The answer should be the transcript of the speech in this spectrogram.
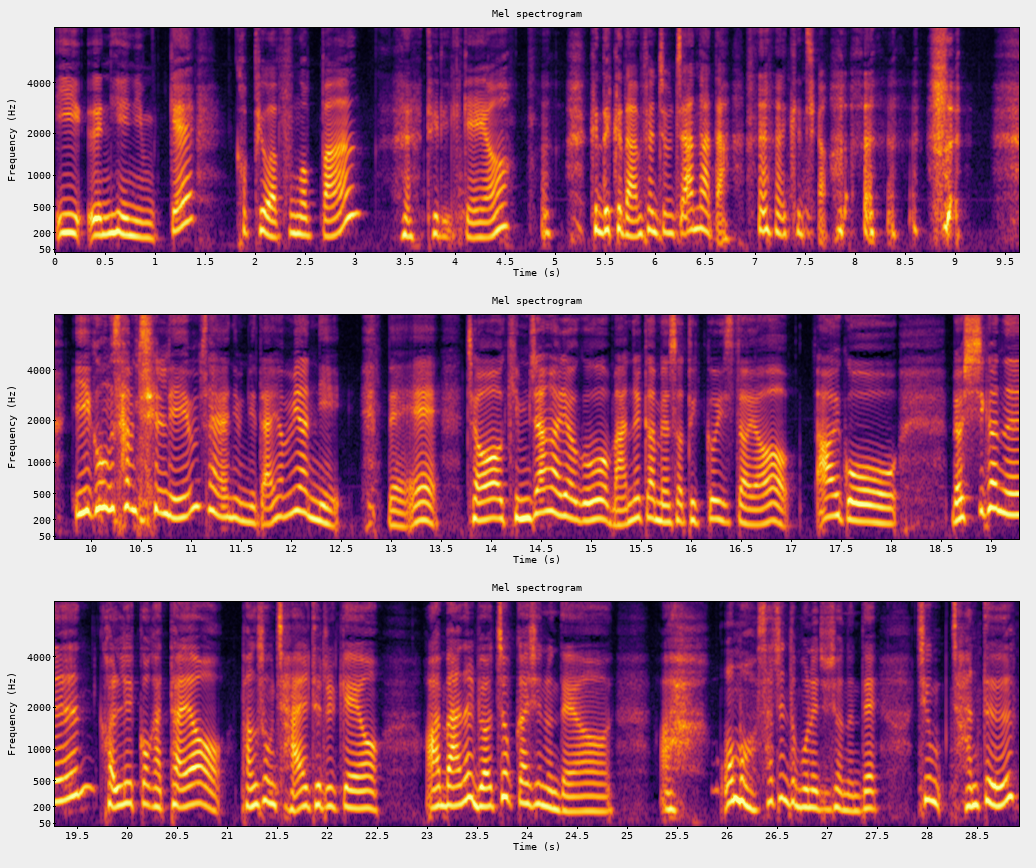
이은희님께 커피와 붕어빵 드릴게요. 근데 그 남편 좀 짠하다. 그죠? 2037님 사연입니다. 현미 언니. 네. 저 김장하려고 마늘 까면서 듣고 있어요. 아이고, 몇 시간은 걸릴 것 같아요. 방송 잘 들을게요. 아, 마늘 몇 접 가시는데요. 아, 어머, 사진도 보내주셨는데, 지금 잔뜩,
